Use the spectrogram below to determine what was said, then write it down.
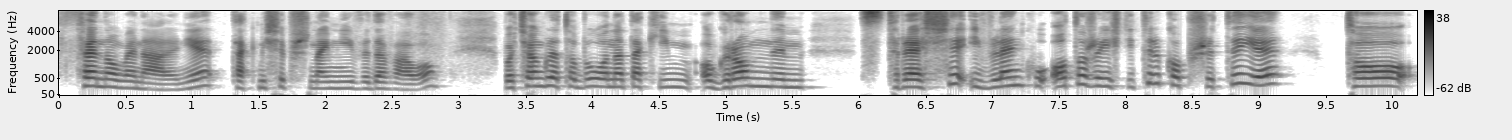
fenomenalnie, tak mi się przynajmniej wydawało, bo ciągle to było na takim ogromnym stresie i w lęku o to, że jeśli tylko przytyję, to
